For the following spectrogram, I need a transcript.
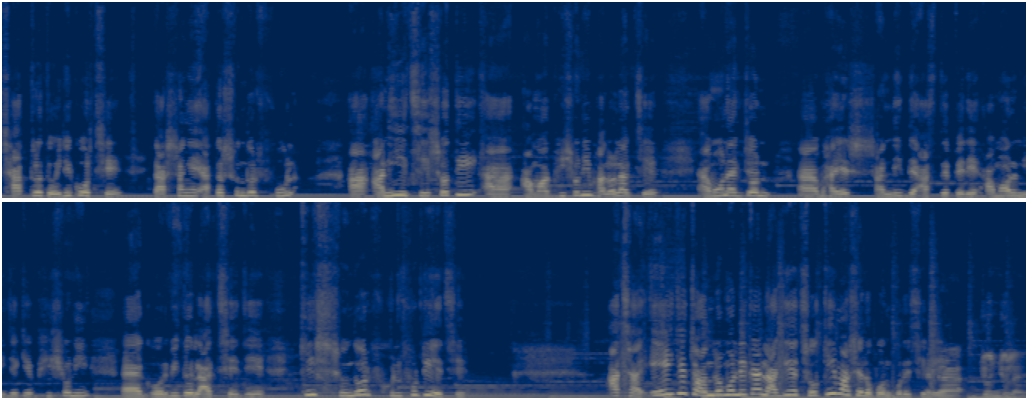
ছাত্র তৈরি করছে তার সঙ্গে এত সুন্দর ফুল আনিয়েছে। সত্যি আমার ভীষণই ভালো লাগছে। এমন একজন ভাইয়ের সান্নিধ্যে আসতে পেরে আমার নিজেকে ভীষণই গর্বিত লাগছে যে কি সুন্দর ফুল ফুটিয়েছে। আচ্ছা এই যে চন্দ্রমল্লিকা লাগিয়েছো কি মাসে রোপণ করেছিলে? June July.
